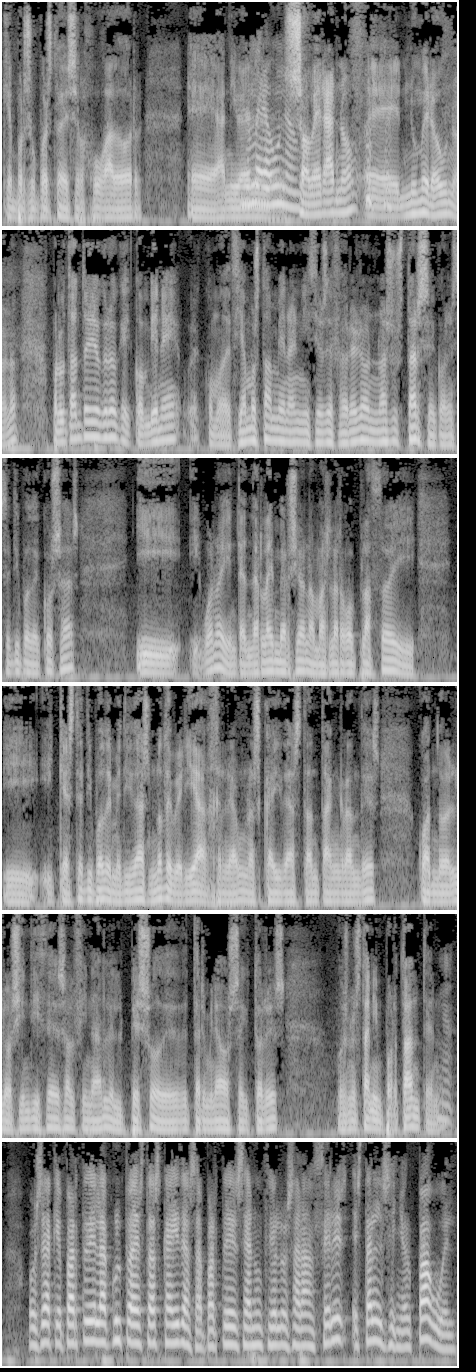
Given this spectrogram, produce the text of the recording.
que por supuesto es el jugador eh, a nivel soberano eh, número uno, ¿no? Por lo tanto, yo creo que conviene, como decíamos también a inicios de febrero, no asustarse con este tipo de cosas y, y bueno, y entender la inversión a más largo plazo y, y, que este tipo de medidas no deberían generar unas caídas tan tan grandes cuando en los índices al final el peso de determinados sectores pues no es tan importante. ¿no? O sea que parte de la culpa de estas caídas, aparte de ese anuncio de los aranceles, está en el señor Powell.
